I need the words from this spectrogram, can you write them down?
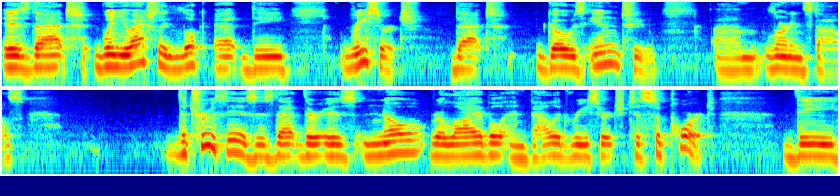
is that when you actually look at the research that goes into um, learning styles, the truth is is that there is no reliable and valid research to support the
